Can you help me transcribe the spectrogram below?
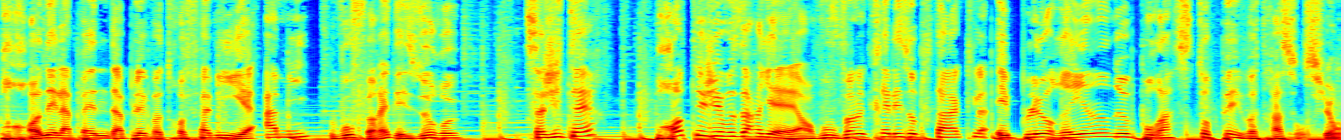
prenez la peine d'appeler votre famille et amis, vous ferez des heureux. Sagittaire, protégez vos arrières, vous vaincrez les obstacles et plus rien ne pourra stopper votre ascension.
